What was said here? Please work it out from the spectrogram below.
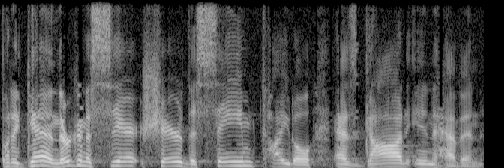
but again, they're going to share the same title as God in heaven.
